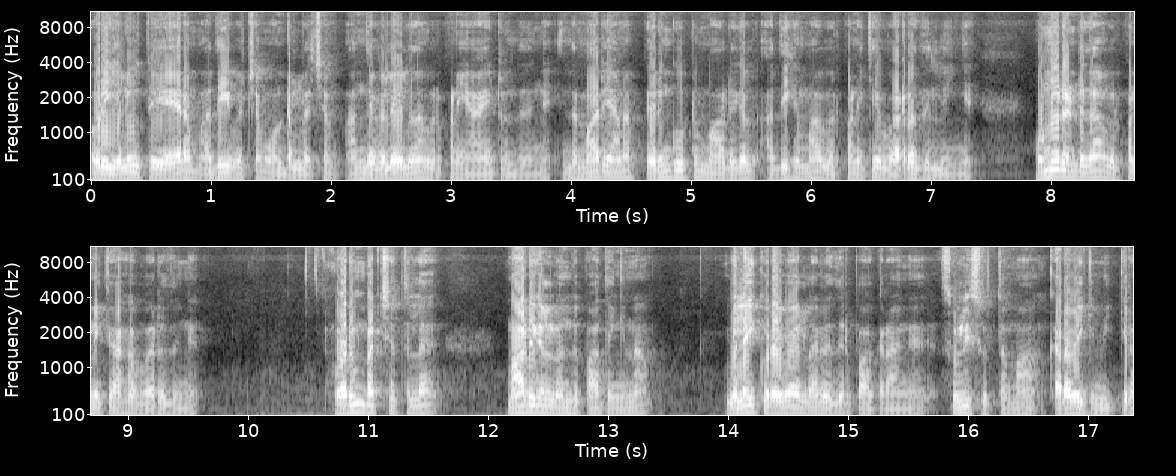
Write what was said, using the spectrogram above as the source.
ஒரு எழுபத்தையாயிரம் அதிகபட்சம் ஒன்றரை லட்சம் அந்த விலையில் தான் விற்பனை ஆகிட்டு இருந்ததுங்க. இந்த மாதிரியான பெருங்கூட்டு மாடுகள் அதிகமாக விற்பனைக்கே வர்றதில்லைங்க. ஒன்று ரெண்டு தான் விற்பனைக்காக வருதுங்க. வரும் பட்சத்தில் மாடுகள் வந்து பார்த்திங்கன்னா விலை குறைவாக எல்லோரும் எதிர்பார்க்குறாங்க. சுழி சுத்தமாக கறவைக்கு நிற்கிற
